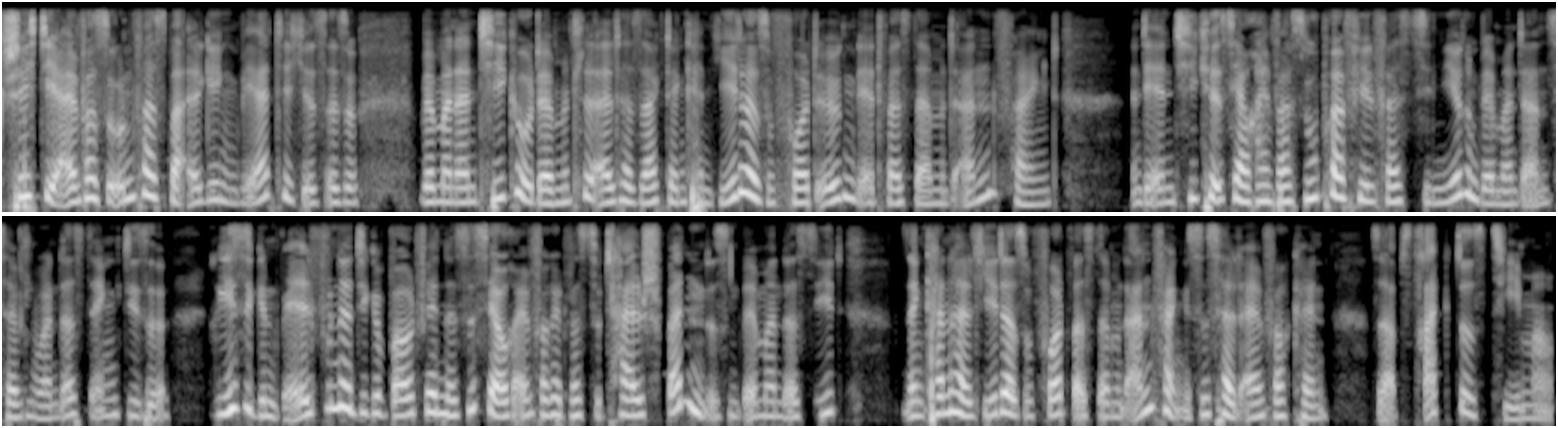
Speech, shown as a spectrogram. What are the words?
Geschichte einfach so unfassbar allgegenwärtig ist. Also wenn man Antike oder Mittelalter sagt, dann kann jeder sofort irgendetwas damit anfangen. An der Antike ist ja auch einfach super viel faszinierend, wenn man da an Seven Wonders denkt. Diese riesigen Weltwunder, die gebaut werden, das ist ja auch einfach etwas total Spannendes. Und wenn man das sieht, dann kann halt jeder sofort was damit anfangen. Es ist halt einfach kein so abstraktes Thema.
